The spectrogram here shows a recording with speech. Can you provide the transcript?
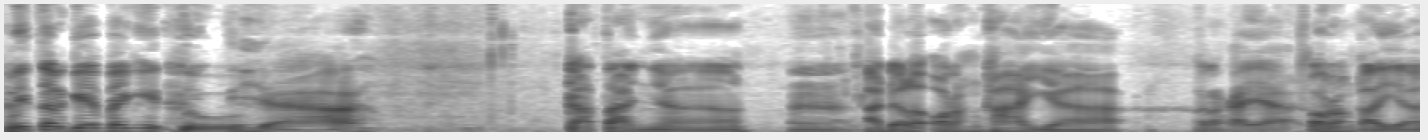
Mr. Gepeng itu Iya. katanya Nah, adalah orang kaya, orang kaya. orang kaya,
